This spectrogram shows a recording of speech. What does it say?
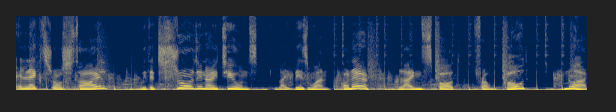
electro style with extraordinary tunes like this one on air, Blind Spot from Code Noir.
